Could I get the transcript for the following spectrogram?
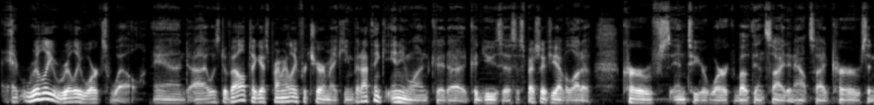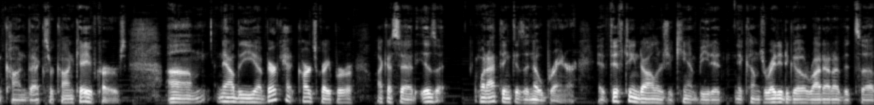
It really, really works well, and uh, it was developed, I guess, primarily for chair making. But I think anyone could uh, could use this, especially if you have a lot of curves into your work, both inside and outside curves, and convex or concave curves. Um, now, the uh, Bearkat card scraper, like I said, is a, what I think is a no-brainer. At $15, you can't beat it. It comes ready to go right out of its uh,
